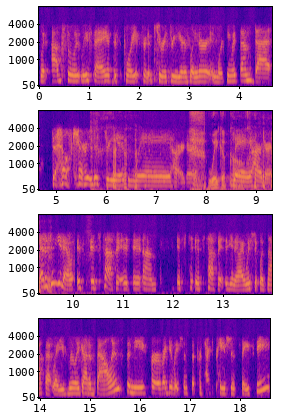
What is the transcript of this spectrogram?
would absolutely say at this point, sort of two or three years later, in working with them, that." The healthcare industry is way harder. Wake up call. Way harder, and it's you know it's it's tough. It it um it's it's tough. It, you know, I wish it was not that way. You've really got to balance the need for regulations that protect patient safety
